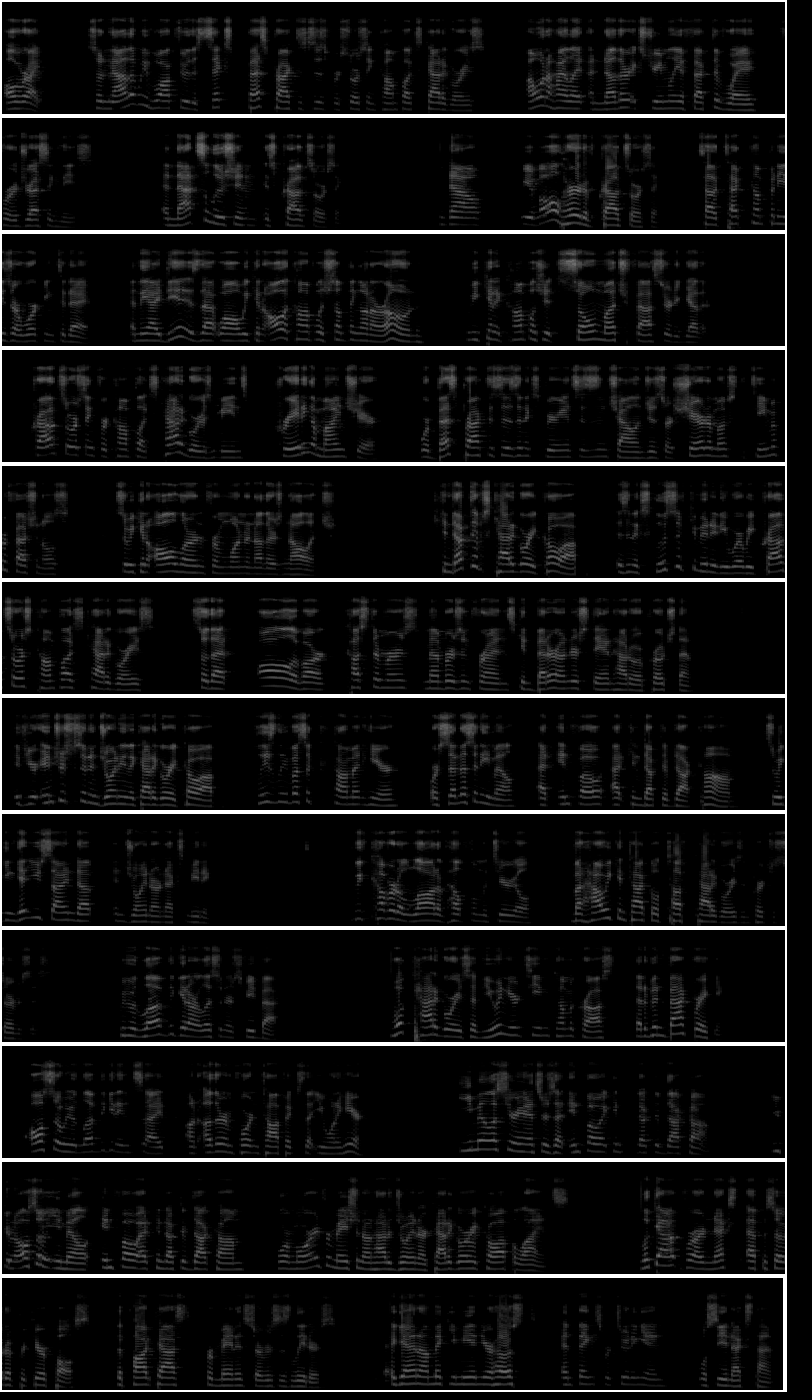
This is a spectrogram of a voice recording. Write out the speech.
All right. So now that we've walked through the six best practices for sourcing complex categories, I want to highlight another extremely effective way for addressing these. And that solution is crowdsourcing. Now, we have all heard of crowdsourcing. It's how tech companies are working today. And the idea is that while we can all accomplish something on our own, we can accomplish it so much faster together. Crowdsourcing for complex categories means creating a mind share where best practices and experiences and challenges are shared amongst a team of professionals so we can all learn from one another's knowledge. Conductiv's Category Co op is an exclusive community where we crowdsource complex categories so that all of our customers, members, and friends can better understand how to approach them. If you're interested in joining the Category Co op, please leave us a comment here or send us an email at info at conductiv.com so we can get you signed up and join our next meeting. We've covered a lot of helpful material about how we can tackle tough categories in purchase services. We would love to get our listeners' feedback. What categories have you and your team come across that have been backbreaking? Also, we would love to get insight on other important topics that you want to hear. Email us your answers at info at conductiv.com. You can also email info at conductiv.com for more information on how to join our Category Co op Alliance. Look out for our next episode of Procure Pulse, the podcast for managed services leaders. Again, I'm Mickey Meehan, your host, and thanks for tuning in. We'll see you next time.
